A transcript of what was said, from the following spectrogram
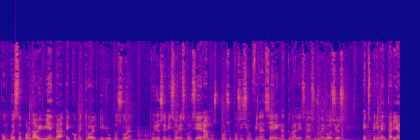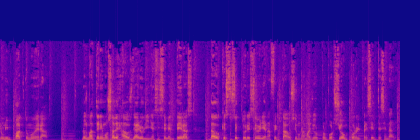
compuesto por Da Vivienda, Ecopetrol y Grupo Sura, cuyos emisores consideramos, por su posición financiera y naturaleza de sus negocios, experimentarían un impacto moderado. Nos mantenemos alejados de aerolíneas y cementeras, dado que estos sectores se verían afectados en una mayor proporción por el presente escenario.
